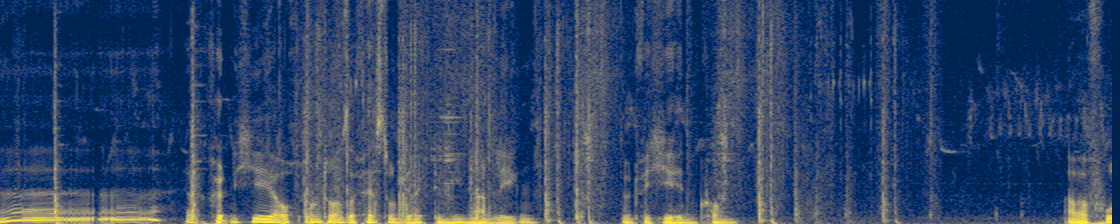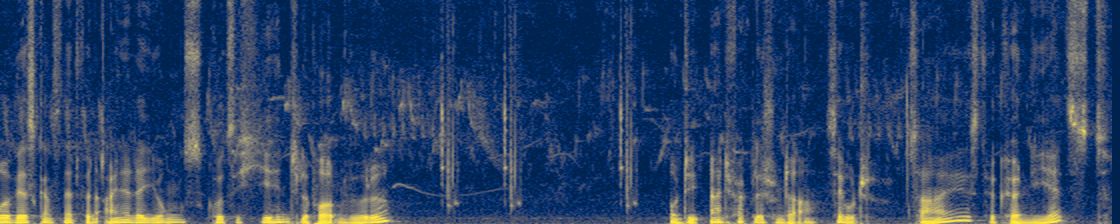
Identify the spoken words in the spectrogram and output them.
Äh, ja, wir könnten hier ja auch unter unserer Festung direkt die Mine anlegen, damit wir hier hinkommen. Aber vorher wäre es ganz nett, wenn einer der Jungs kurz sich hierhin teleporten würde. Und die, ah, die Fackel ist schon da. Sehr gut. Das heißt, wir können jetzt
